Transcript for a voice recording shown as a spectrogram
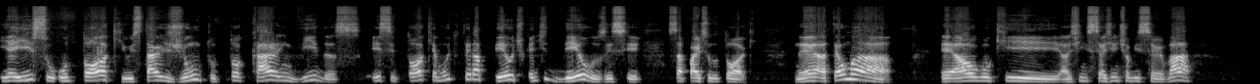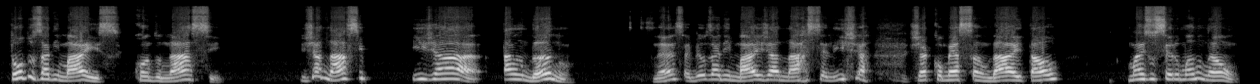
e é isso, o toque, o estar junto, tocar em vidas, esse toque é muito terapêutico, é de Deus esse, essa parte do toque, né? Até uma é algo que a gente, se a gente observar, todos os animais, quando nasce, já nasce e já tá andando, né? Você vê os animais já nasce ali, já, já começa a andar e tal, mas o ser humano não.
